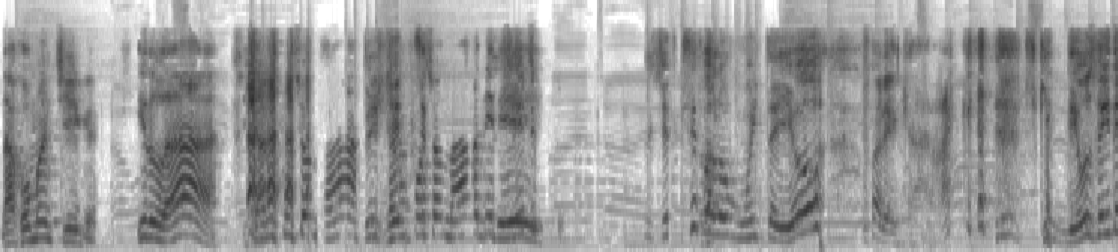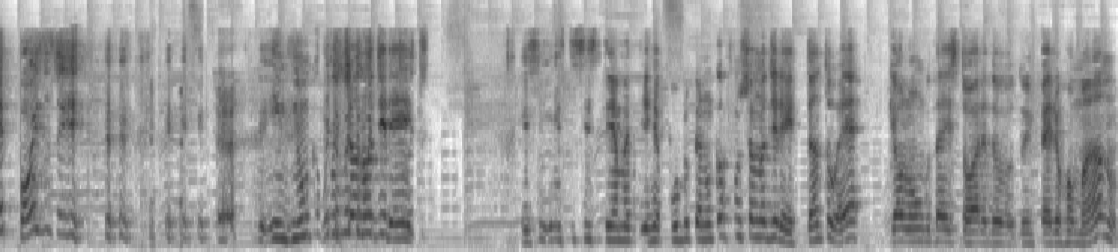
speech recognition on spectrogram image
na Roma Antiga. E lá já não funcionava, já não funcionava direito. Do jeito que você falou muito aí, eu falei, caraca, acho que Deus veio depois disso aí. E nunca Muito, funcionou muito, muito, direito. Esse, esse sistema de república nunca funcionou direito. Tanto é que ao longo da história do, do Império Romano,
